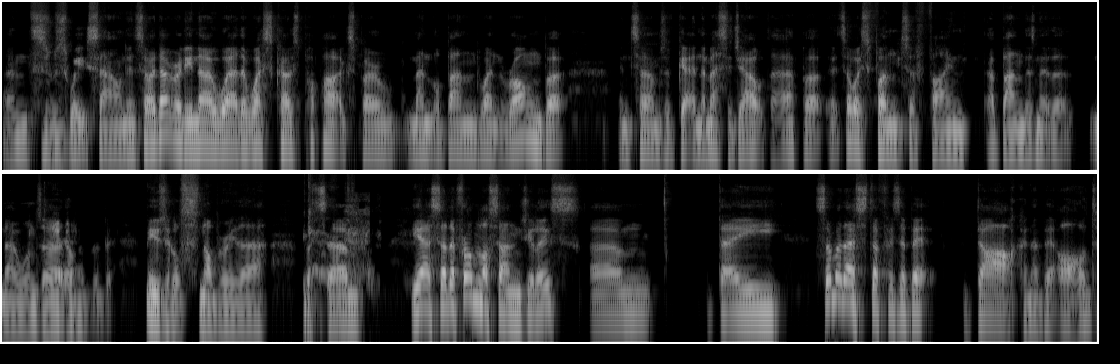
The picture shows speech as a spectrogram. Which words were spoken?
and mm. sweet sounding. So I don't really know where the West Coast Pop Art Experimental Band went wrong, but in terms of getting the message out there. But it's always fun to find a band, isn't it, that no one's heard yeah. of. Musical snobbery there, but um, yeah. So they're from Los Angeles. Um, they some of their stuff is a bit dark and a bit odd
